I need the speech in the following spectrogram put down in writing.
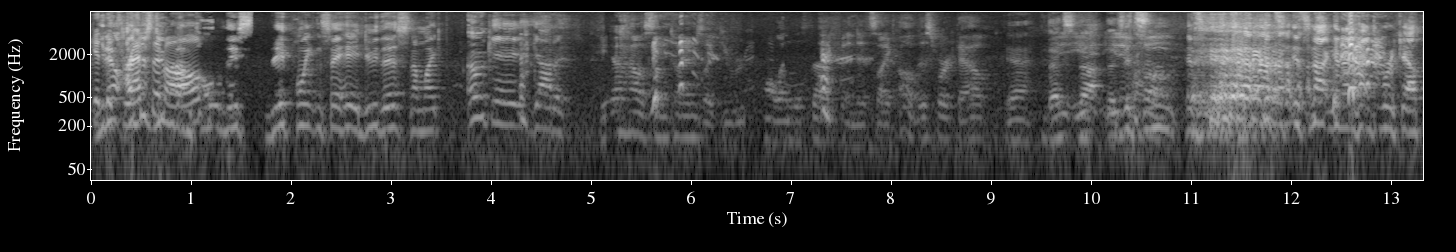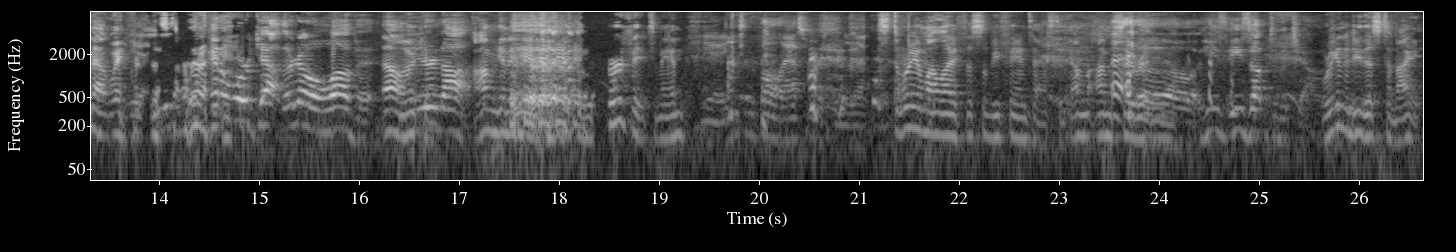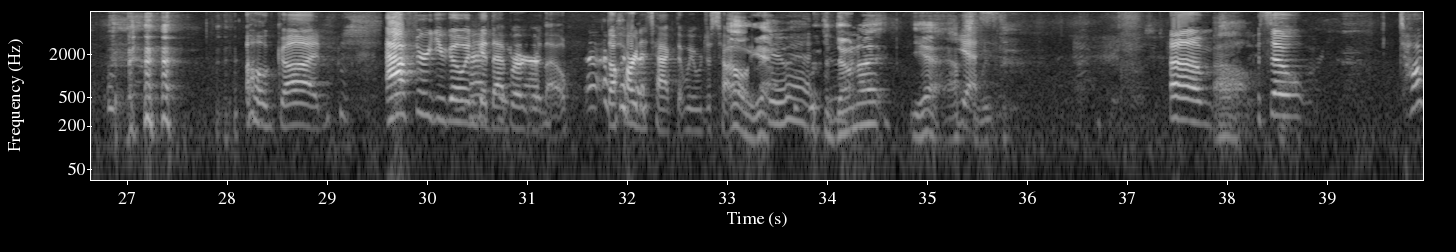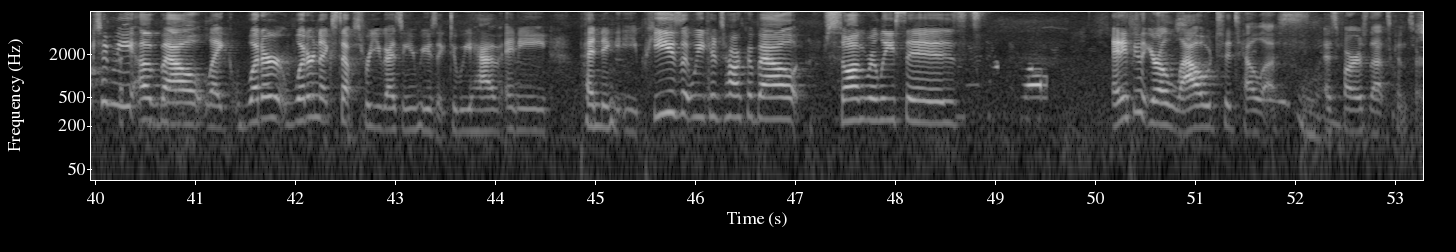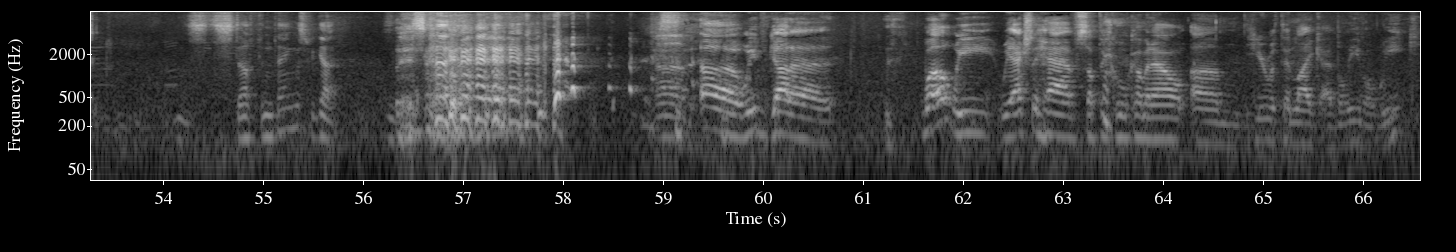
Get you the know, I dress just do and what all. told. They they point and say, "Hey, do this," and I'm like, "Okay, got it." You know how sometimes like you fall into stuff and it's like, oh, this worked out. Yeah. That's You- not. you- you That's, didn't It's, it's, it's not gonna have to work out that way for Yeah, this time, it's right? gonna work out. They're gonna love it. Oh, okay. you're not. I'm gonna get it. perfect, man. Yeah, you can fall ass first into that. Story of my life. This will be fantastic. I'm I'm so ready. Oh, he's he's up to the challenge. We're gonna do this tonight. Oh God! After you go and get that burger, though, the heart attack that we were just talking. oh yeah, with the donut. Yeah, Yes. Absolutely. Um. Oh. So, talk to me about like what are what are next steps for you guys in your music? Do we have any pending EPs that we can talk about? Song releases? Anything that you're allowed to tell us as far as that's concerned? Stuff and things. We got. Um, Uh, we've got a. Well, we we actually have something cool coming out um, here within like I believe a week.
